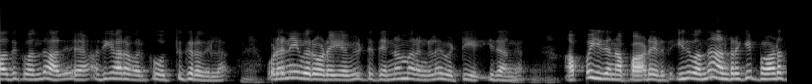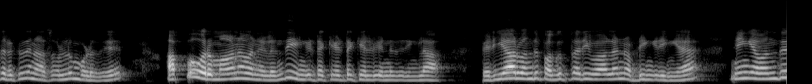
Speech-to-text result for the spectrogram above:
அதுக்கு வந்து அது அதிகார வர்க்கம் ஒத்துக்கிறது இல்லை. உடனே இவருடைய வீட்டு தென்னை மரங்களை வெட்டி எறிகிறாங்க. அப்போ இதை நான் பாடம் எடுத்து இது வந்து அன்றைக்கு பாடத்திற்கு நான் சொல்லும் பொழுது அப்போ ஒரு மாணவனிலேருந்து எங்கிட்ட கேட்ட கேள்வி என்ன தெரியுங்களா? பெரியார் வந்து பகுத்தறிவாளன் அப்படிங்கிறீங்க. நீங்கள் வந்து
